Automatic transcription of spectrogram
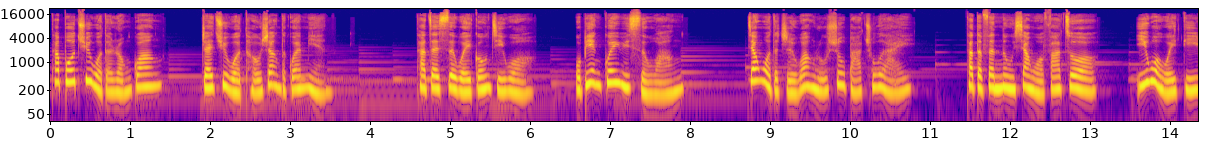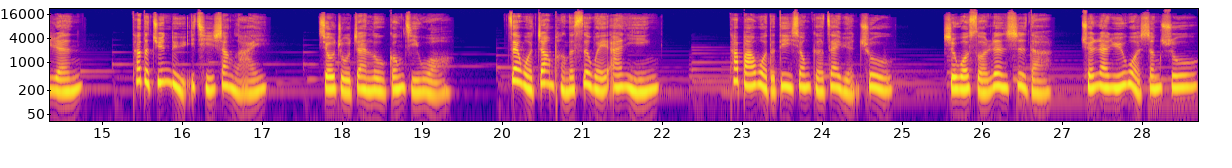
他剥去我的荣光，摘去我头上的冠冕。他在四围攻击我，我便归于死亡，将我的指望如树拔出来。他的愤怒向我发作，以我为敌人。他的军旅一齐上来，修筑战路攻击我，在我帐篷的四围安营。他把我的弟兄隔在远处，使我所认识的全然与我生疏。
